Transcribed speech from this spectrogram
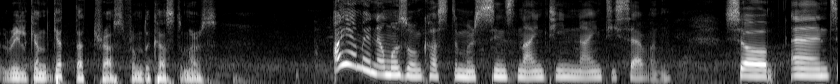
really can get that trust from the customers? I am an Amazon customer since 1997. So, and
